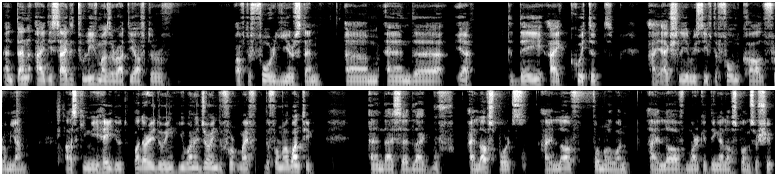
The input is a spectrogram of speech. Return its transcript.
And then I decided to leave Maserati after after four years. Then, um, and uh, yeah, the day I quitted, I actually received a phone call from Jan asking me, "Hey, dude, what are you doing? You want to join the for- my the Formula One team?" And I said, "Like, I love sports. I love Formula One. I love marketing. I love sponsorship.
